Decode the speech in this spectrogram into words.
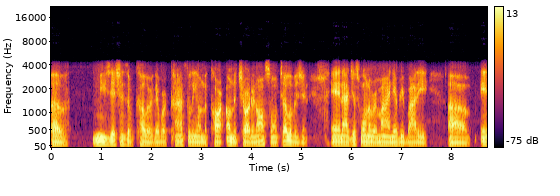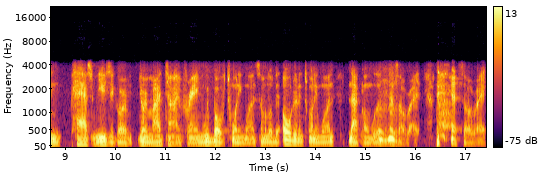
of musicians of color that were constantly on the car on the chart and also on television. And I just want to remind everybody uh, in past music or during my time frame, we're both 21. So I'm a little bit older than 21. Knock on wood, but that's all right. that's all right.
